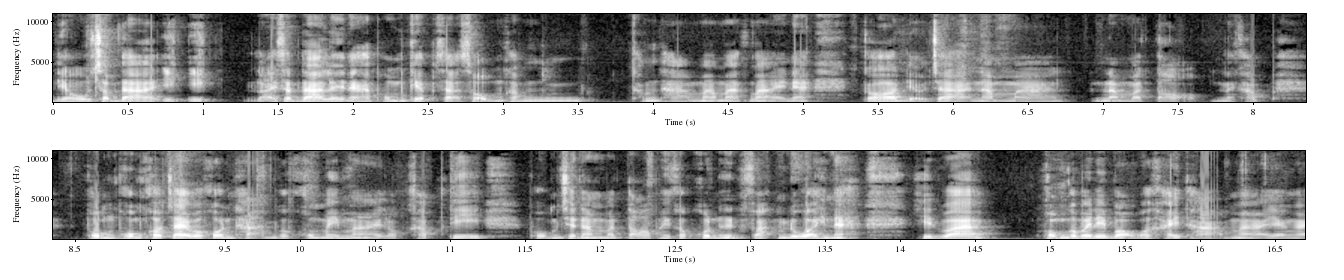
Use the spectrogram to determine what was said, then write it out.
เดี๋ยวสัปดาห์อีกอีกหลายสัปดาห์เลยนะครับ ผมเก็บสะสมคำคำถามมามากมายนะก็เดี๋ยวจะนำมานำมาตอบนะครับผมผมเข้าใจว่าคนถามก็คงไม่มายหรอกครับ ที่ผมจะนำมาตอบให้กับคนอื่นฟังด้วยนะ คิดว่า ผมก็ไม่ได้บอกว่าใครถามมายังไง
